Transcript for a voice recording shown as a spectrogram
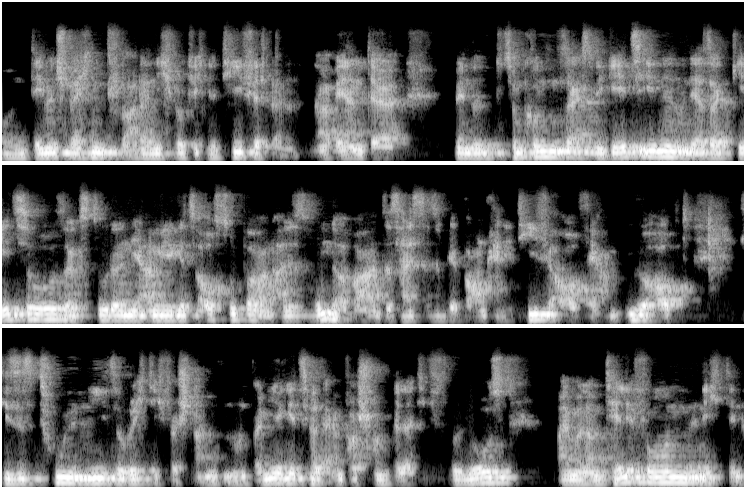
Und dementsprechend war da nicht wirklich eine Tiefe drin. Na, während der wenn du zum Kunden sagst, wie geht's Ihnen? Und der sagt, geht so, sagst du dann, ja, mir geht's auch super und alles wunderbar. Das heißt also, wir bauen keine Tiefe auf. Wir haben überhaupt dieses Tool nie so richtig verstanden. Und bei mir geht's halt einfach schon relativ früh los. Einmal am Telefon, wenn ich den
